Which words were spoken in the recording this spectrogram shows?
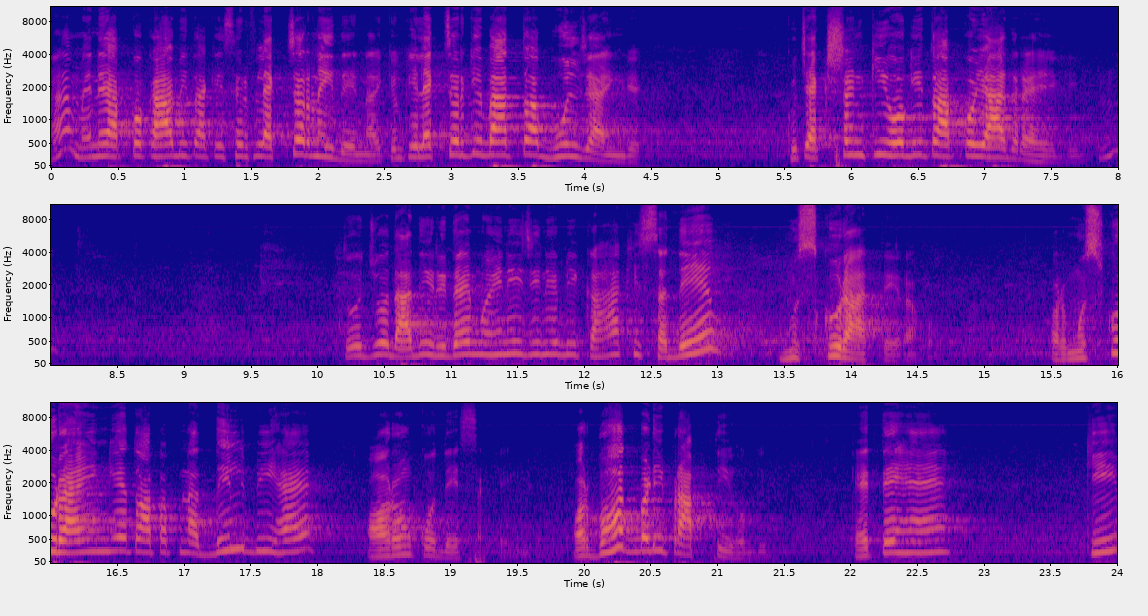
हाँ मैंने आपको कहा भी था कि सिर्फ़ लेक्चर नहीं देना है, क्योंकि लेक्चर की बात तो आप भूल जाएँगे। कुछ एक्शन की होगी तो आपको याद रहेगी। हम्म? तो जो दादी हृदय मोहिनी जी ने भी कहा कि सदैव मुस्कुराते रहो। और मुस्कुराएँगे तो आप अपना दिल भी है, औरों को दे सकेंगे। और बहुत बड़ी प्राप्ति होगी। कहते हैं कि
